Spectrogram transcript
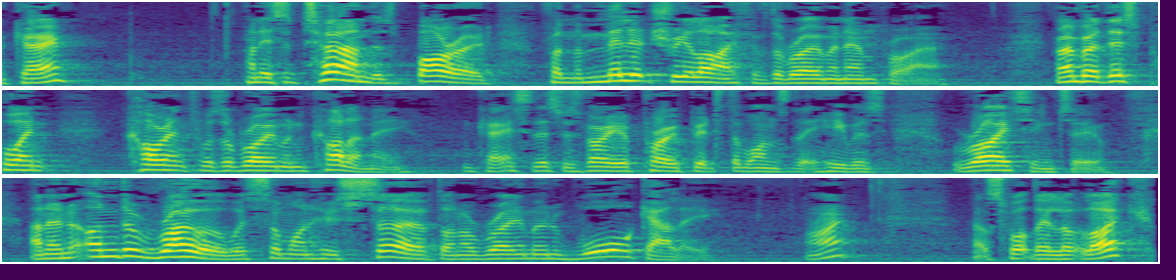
Okay? And it's a term that's borrowed from the military life of the Roman Empire. Remember, at this point, Corinth was a Roman colony. Okay, so this was very appropriate to the ones that he was writing to. And an under rower was someone who served on a Roman war galley. All right? That's what they look like.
